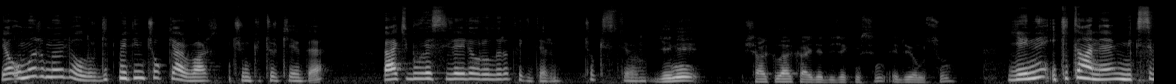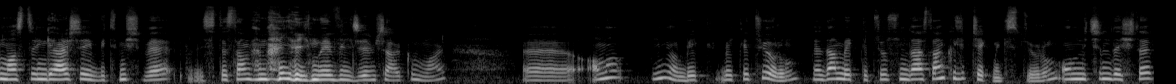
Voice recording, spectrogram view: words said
Ya umarım öyle olur. Gitmediğim çok yer var çünkü Türkiye'de. Belki bu vesileyle oralara da giderim. Çok istiyorum. Yeni şarkılar kaydedecek misin? Ediyor musun? Yeni iki tane mixi masteringi her şey bitmiş ve istesem hemen yayınlayabileceğim şarkım var. Ee, ama bilmiyorum bek- bekletiyorum. Neden bekletiyorsun dersen klip çekmek istiyorum. Onun için de işte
